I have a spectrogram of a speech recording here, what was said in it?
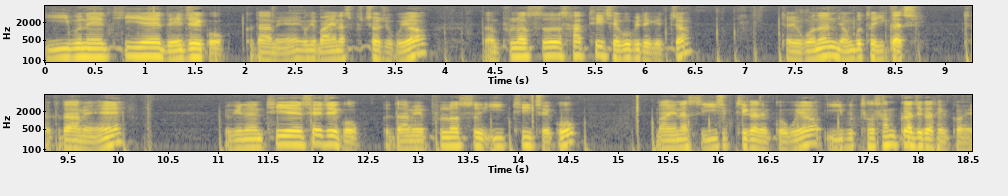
2분의 t의 4제곱 그 다음에 여기 마이너스 붙여주고요. 그다음 플러스 4t 제곱이 되겠죠. 자 요거는 0부터 2까지. 자 그 다음에 여기는 t의 세제곱 그 다음에 플러스 2t 제곱 마이너스 20t가 될 거고요. 2부터 3까지가 될 거예요.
